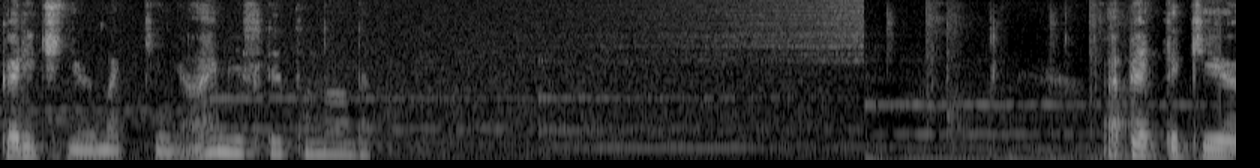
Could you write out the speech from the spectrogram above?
коричневым оттеняем, если это надо. Опять-таки,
